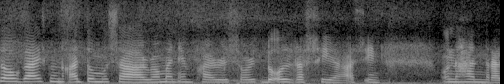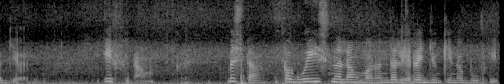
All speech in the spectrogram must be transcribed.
So guys, kung nakaanto mo sa Roman Empire Resort, dool ra siya as in unahan ra gyud. If lang. Basta, pag waste na lang mo ron, dali rin yung kinabuhi.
